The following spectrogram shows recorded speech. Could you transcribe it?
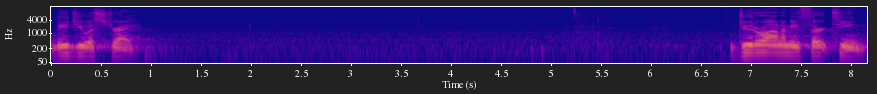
lead you astray. Deuteronomy 13.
